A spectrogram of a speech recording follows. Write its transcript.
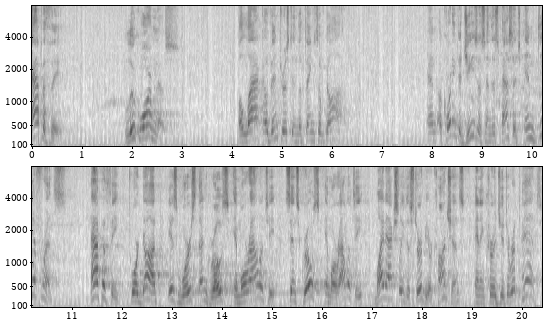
Apathy, lukewarmness, a lack of interest in the things of God. And according to Jesus in this passage, indifference, apathy toward God is worse than gross immorality, since gross immorality might actually disturb your conscience and encourage you to repent.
